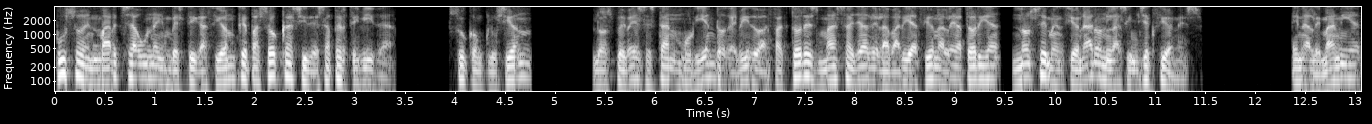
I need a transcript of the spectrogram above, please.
puso en marcha una investigación que pasó casi desapercibida. Su conclusión, los bebés están muriendo debido a factores más allá de la variación aleatoria, no se mencionaron las inyecciones. En Alemania,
